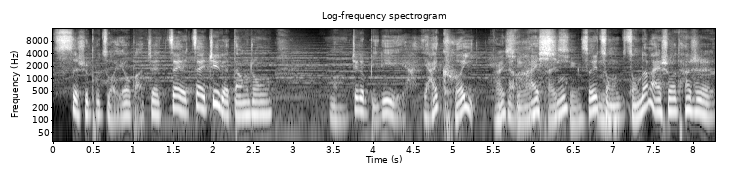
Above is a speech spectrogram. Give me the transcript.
四十部左右吧。在在在这个当中。嗯，这个比例也还可以，还行，还行。所以总总的来说，它是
